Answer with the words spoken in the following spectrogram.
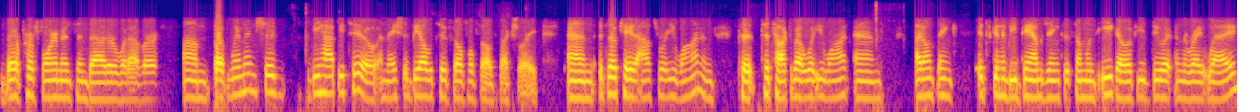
their performance in bed or whatever, um, but women should be happy too, and they should be able to feel fulfilled sexually. And it's okay to ask for what you want and to to talk about what you want. And I don't think it's going to be damaging to someone's ego if you do it in the right way.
